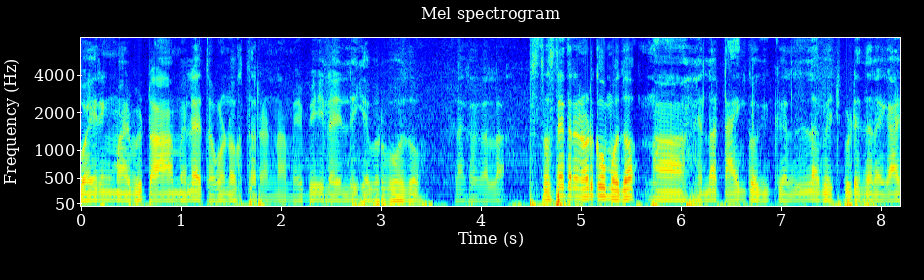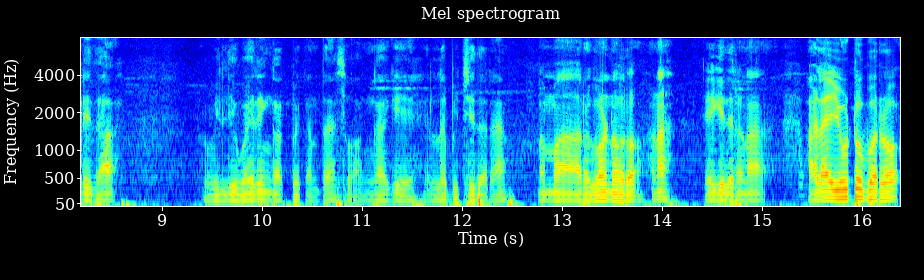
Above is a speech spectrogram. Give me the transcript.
ವೈರಿಂಗ್ ಮಾಡಿಬಿಟ್ಟು ಆಮೇಲೆ ತೊಗೊಂಡು ಹೋಗ್ತಾರೆ ಅಣ್ಣ. ಮೇ ಬಿ ಇಲ್ಲ ಇಲ್ಲಿಗೆ ಬರ್ಬೋದು. ಹೇಳೋಕ್ಕಾಗಲ್ಲ. ಸೊ ಸ್ನೇಹಿತರೆ ನೋಡ್ಕೊಬೋದು. ಎಲ್ಲ ಟ್ಯಾಂಕ್ ಹೋಗಿ ಎಲ್ಲ ಬಿಚ್ಚಿಬಿಟ್ಟಿದ್ದಾರೆ ಗಾಡಿದ. ಇಲ್ಲಿ ವೈರಿಂಗ್ ಹಾಕ್ಬೇಕಂತೆ. ಸೊ ಹಂಗಾಗಿ ಎಲ್ಲ ಬಿಚ್ಚಿದ್ದಾರೆ. ನಮ್ಮ ರಘುವಣ್ಣವರು, ಅಣ್ಣ, ಹೇಗಿದ್ದೀರಣ್ಣ? ಹಳೆ ಯೂಟ್ಯೂಬರು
